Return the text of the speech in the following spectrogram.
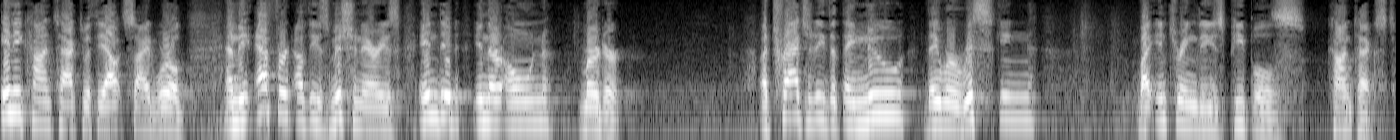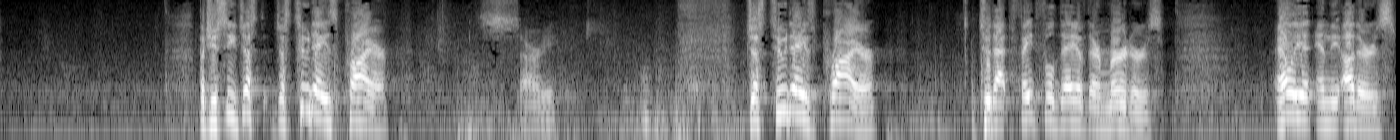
any contact with the outside world. And the effort of these missionaries ended in their own murder. A tragedy that they knew they were risking by entering these people's context. But you see, just, just two days prior, sorry, just two days prior to that fateful day of their murders, Elliot and the others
